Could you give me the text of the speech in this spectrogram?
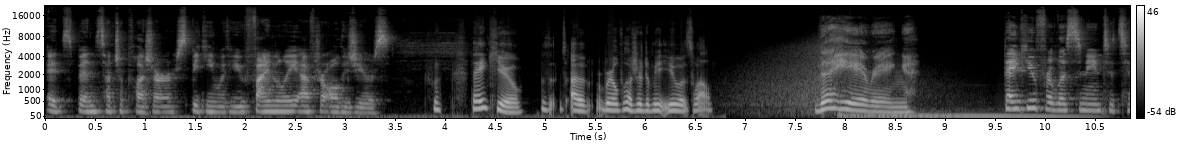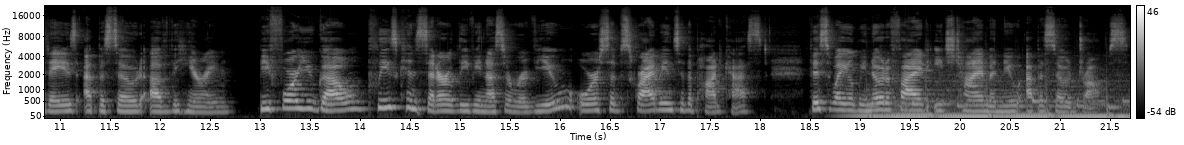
It's been such a pleasure speaking with you finally after all these years. Thank you. It's a real pleasure to meet you as well. The Hearing. Thank you for listening to today's episode of The Hearing. Before you go, please consider leaving us a review or subscribing to the podcast. This way, you'll be notified each time a new episode drops.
